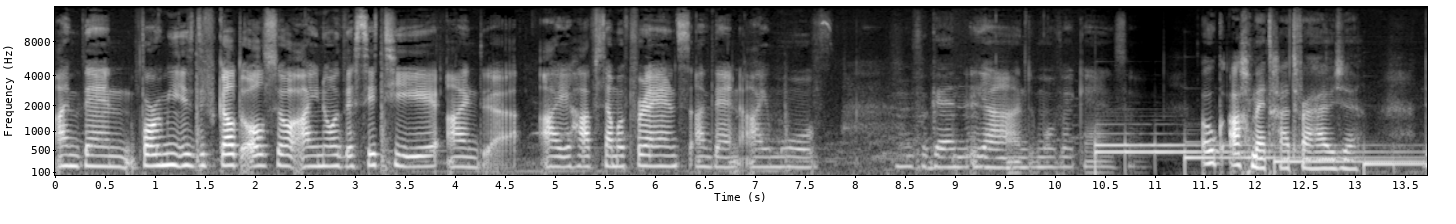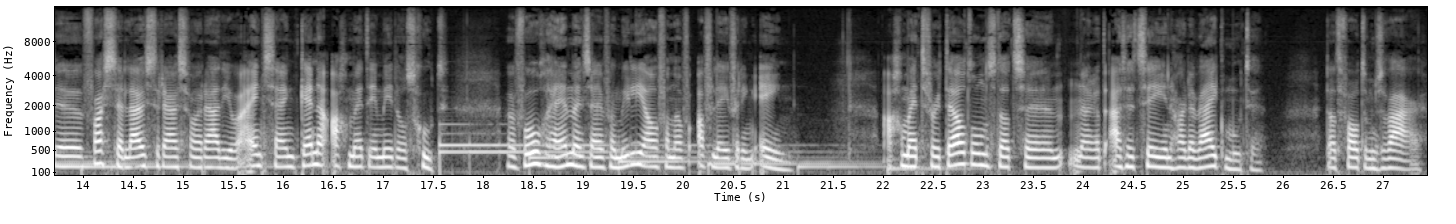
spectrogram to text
and then for me it's difficult also. I know the city and uh, I have some friends, and then I move. Move again. Yeah, and move again. So. Ook Ahmed gaat verhuizen. De vaste luisteraars van Radio Einstein kennen Ahmed inmiddels goed. We volgen hem en zijn familie al vanaf aflevering 1. Ahmed vertelt ons dat ze naar het AZC in Harderwijk moeten. Dat valt hem zwaar.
